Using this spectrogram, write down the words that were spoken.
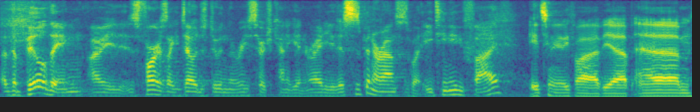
uh, the building, I mean, as far as I can tell, just doing the research, kind of getting ready, this has been around since what, 1885? 1885, yeah, um,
